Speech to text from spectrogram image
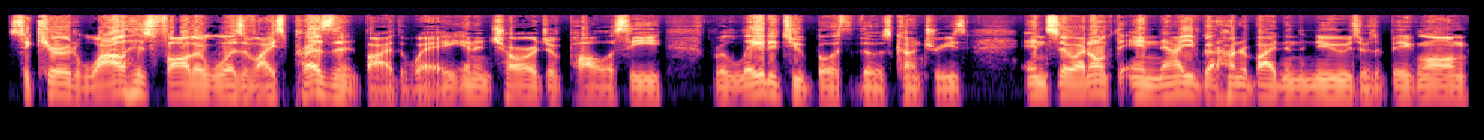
secured while his father was a vice president, by the way, and in charge of policy related to both of those countries. And so I don't, th- and now you've got Hunter Biden in the news. There's a big long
